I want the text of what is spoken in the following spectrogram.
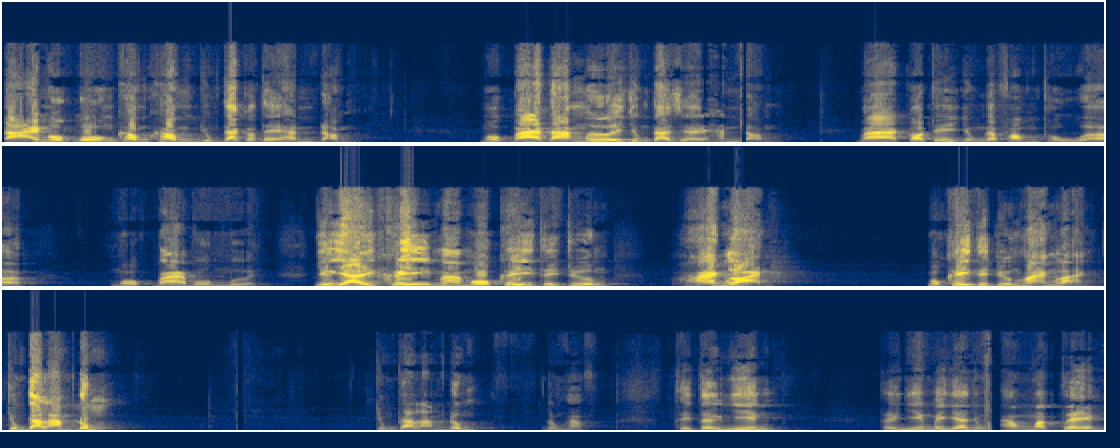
tại một bốn không không, chúng ta có thể hành động. Một ba tám mươi, chúng ta sẽ hành động. Và có thi chúng ta phòng thủ ở một ba bốn mươi. Như vậy khi mà một khi thị trường hoảng loạn. Một khi thị trường hoảng loạn chúng ta làm đúng. Chúng ta làm đúng đúng không? Thì tự nhiên tự nhiên bây giờ chúng ta không mất tiền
